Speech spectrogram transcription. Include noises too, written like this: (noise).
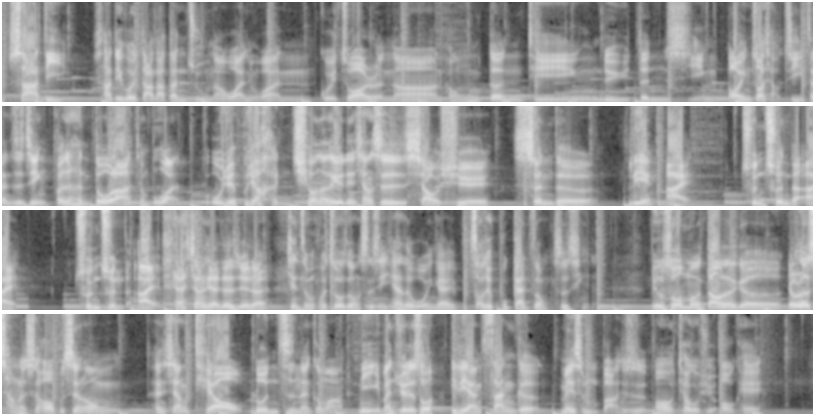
沙地。沙地会打打弹珠，然后玩玩鬼抓人啊，红灯停，绿灯行，老鹰抓小鸡，三字经，反正很多啦，讲不完。我觉得不叫很秋，那个有点像是小学生的恋爱，纯纯的爱。蠢蠢的爱，现 (laughs) 在想起来就觉得，以前怎么会做这种事情？现在的我应该早就不干这种事情了。比如说，我们到那个游乐场的时候，不是那种很像跳轮子那个吗？你一般觉得说一两三个没什么吧，就是哦跳过去 OK。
